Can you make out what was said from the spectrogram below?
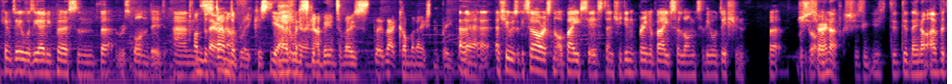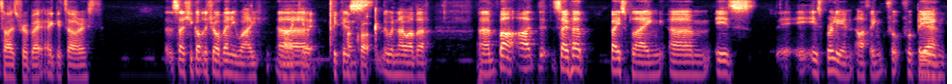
Kim Deal was the only person that responded, and Understandably, because Yeah, nobody's going to be into those th- that combination of people. uh, Yeah. and she was a guitarist, not a bassist, and she didn't bring a bass along to the audition. But Which is fair the- enough. 'cause She's, did did they not advertise for a, ba- a guitarist? So she got the job anyway Like uh, it. because there were no other. Um, but I, so her bass playing um, is is brilliant. I think for for Yeah. being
